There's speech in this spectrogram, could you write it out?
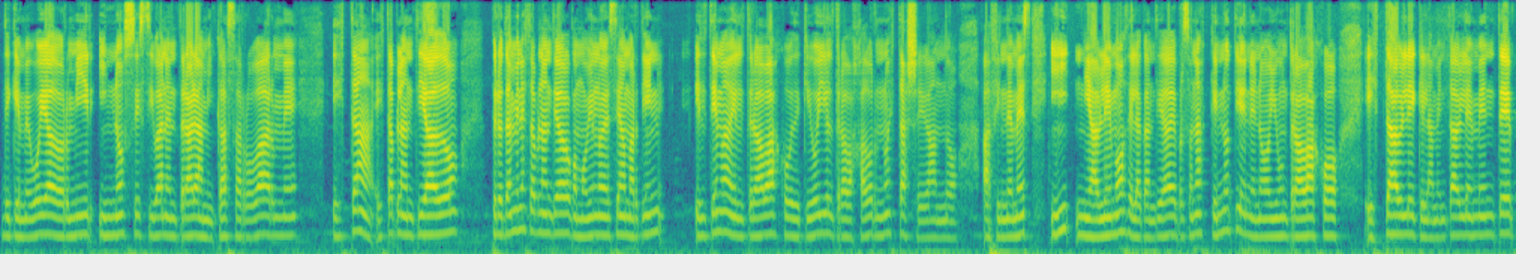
de que me voy a dormir y no sé si van a entrar a mi casa a robarme, está, está planteado, pero también está planteado, como bien lo decía Martín, el tema del trabajo, de que hoy el trabajador no está llegando a fin de mes y ni hablemos de la cantidad de personas que no tienen hoy un trabajo estable, que lamentablemente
